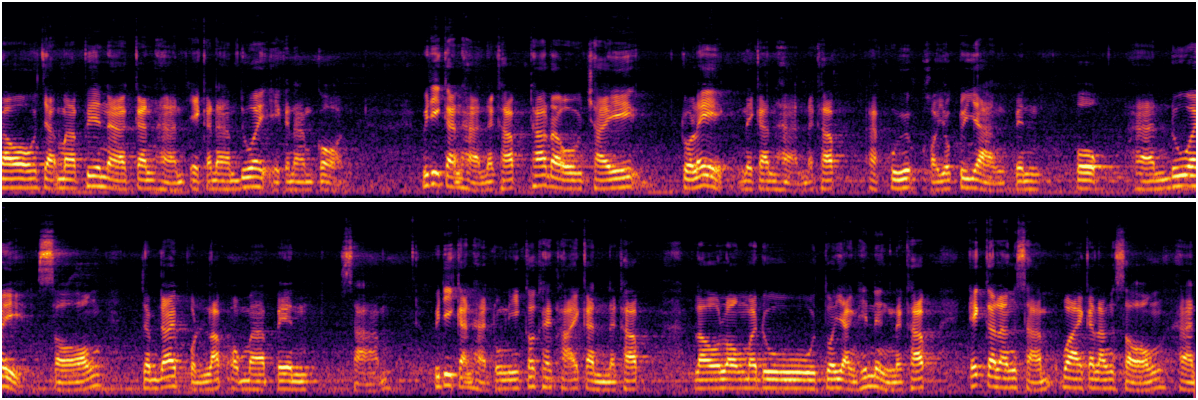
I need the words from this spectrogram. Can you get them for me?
เราจะมาพิจารณาการหารเอกนามด้วยเอกนามก่อน วิธีการหารนะครับ ถ้าเราใช้ตัวเลขในการหารนะครับอะครูขอยกตัวอย่างเป็น 6 หารด้วย 2จะได้ผลลัพธ์ออกมาเป็น 3 วิธีการหารตรงนี้ก็คล้าย ๆกันนะครับ เราลองมาดูตัวอย่างที่1นะครับ x กำลัง 3 y กำลัง 2 หาร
